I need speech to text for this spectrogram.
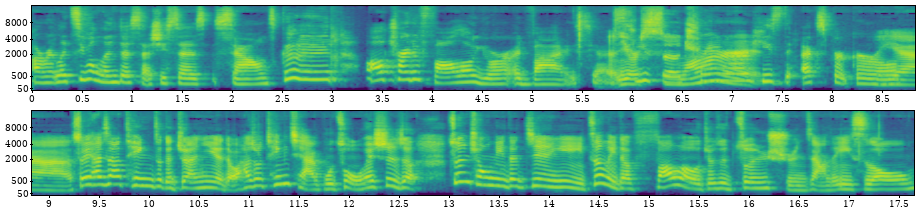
All right, let's see what Linda says. She says, "Sounds good. I'll try to follow your advice." Yes, You're he's the trainer. smart. He's the expert girl. Yeah，所以还是要听这个专业的、哦。他说听起来不错，我会试着遵从你的建议。这里的 follow 就是遵循这样的意思喽。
